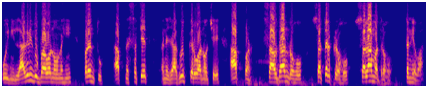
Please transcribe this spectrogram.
કોઈની લાગણી દુભાવવાનો નહીં પરંતુ આપને સચેત અને જાગૃત કરવાનો છે. આપ પણ સાવધાન રહો, સતર્ક રહો, સલામત રહો. ધન્યવાદ.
